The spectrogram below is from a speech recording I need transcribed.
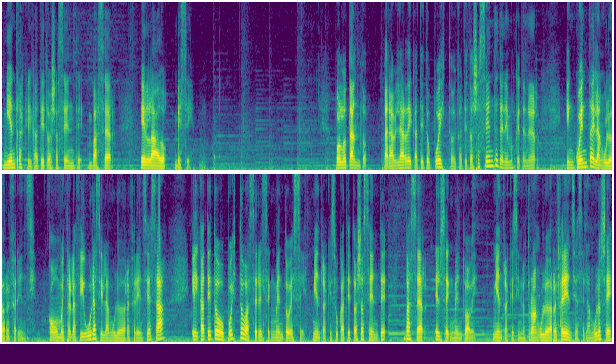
mientras que el cateto adyacente va a ser el lado BC. Por lo tanto, para hablar de cateto opuesto de cateto adyacente tenemos que tener en cuenta el ángulo de referencia. Como muestra la figura, si el ángulo de referencia es A, el cateto opuesto va a ser el segmento BC, mientras que su cateto adyacente va a ser el segmento AB. Mientras que si nuestro ángulo de referencia es el ángulo C,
